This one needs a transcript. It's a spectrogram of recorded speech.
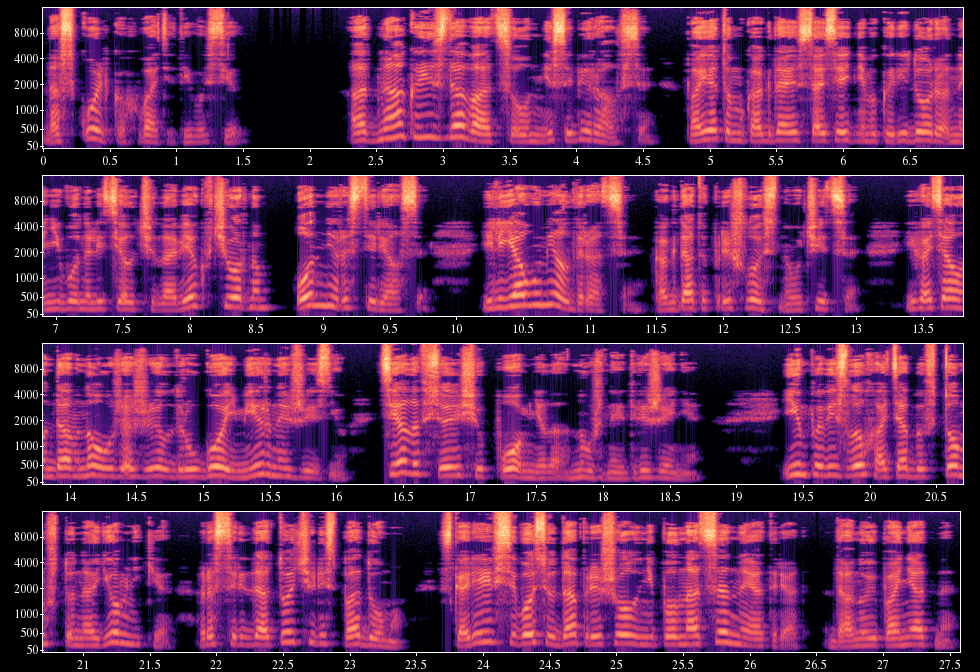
насколько хватит его сил. Однако и сдаваться он не собирался, поэтому, когда из соседнего коридора на него налетел человек в черном, он не растерялся. Илья умел драться, когда-то пришлось научиться, и хотя он давно уже жил другой мирной жизнью, тело все еще помнило нужные движения. Им повезло хотя бы в том, что наемники рассредоточились по дому. Скорее всего, сюда пришел неполноценный отряд, да ну и понятно.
